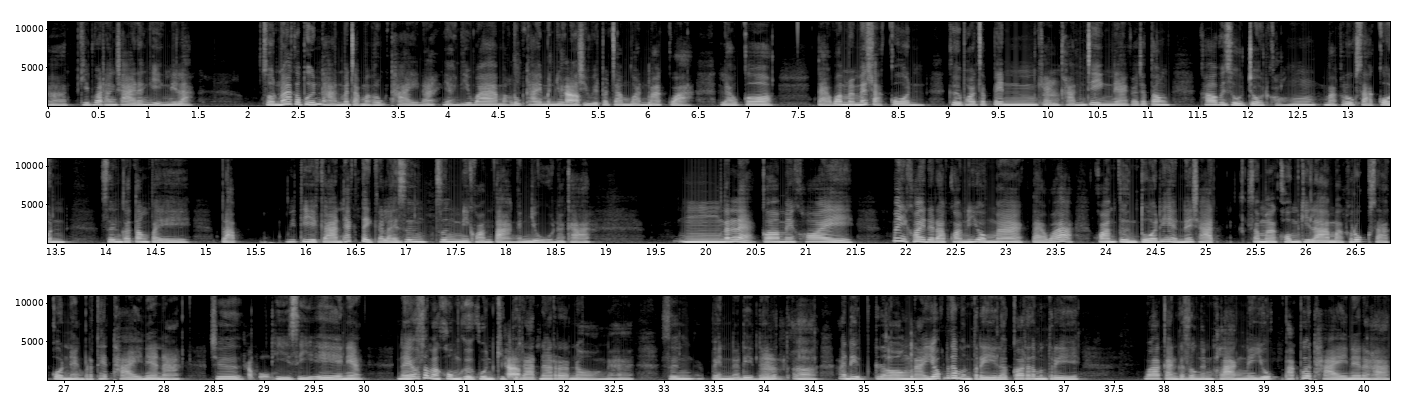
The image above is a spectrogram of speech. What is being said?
อ่าคิดว่าทั้งชายทั้งหญิงนี่แหละส่วนมากก็พื้นฐานมาจากหมากรุกไทยนะ อย่างที่ว่าหมากรุกไทยมันอยู่ครัในบชีวิตประจำวันมากกว่า แล้วก็แต่ว่ามันไม่สากล คือพอจะเป็นแข่งขันจริงเนี่ยก็จะต้องเข้าไปสู่โจทย์ของหมากรุกสากล ซึ่งก็ต้องไปปรับวิธีการแท็กติกอะไรซึ่งซึ่งมีความต่างกันอยู่นะคะอืมนั่นแหละก็ไม่ค่อยไม่ค่อยได้รับความนิยมมาก แต่ว่าความตื่นตัวที่เห็นได้ชัด สมาคมกีฬาหมากรุกสากลแห่งประเทศไทยเนี่ยนะ ชื่อครับผม TCA เนี่ยนายกสมาคมคือคุณกิติรัตน์นารนองนะคะซึ่งเป็นอดีตนายกเอ่ออดีตรองนายกรัฐมนตรี แล้วก็รัฐมนตรีว่าการกระทรวงการคลังในยุคพักเพื่อไทยเนี่ยนะคะ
